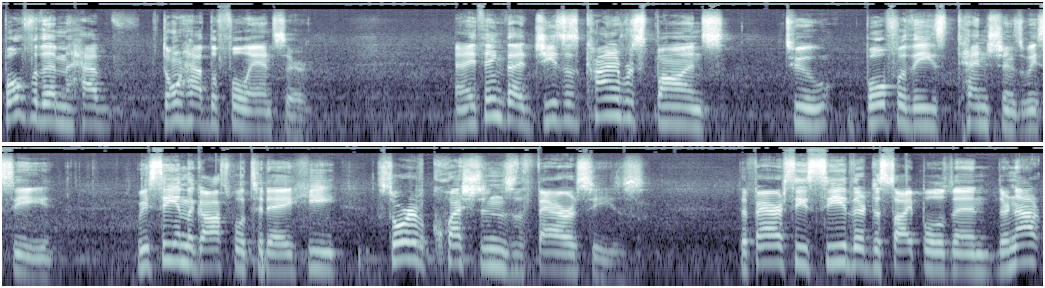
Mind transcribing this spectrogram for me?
both of them have don't have the full answer. And I think that Jesus kind of responds to both of these tensions we see. We see in the gospel today, he sort of questions the Pharisees the Pharisees see their disciples and they're not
